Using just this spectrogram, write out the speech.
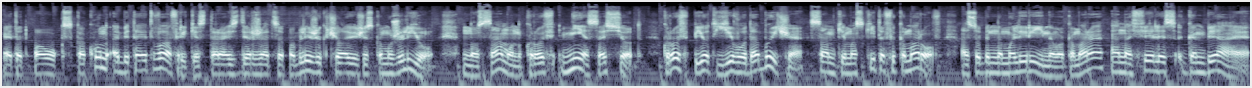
Этот паук-скакун обитает в Африке, стараясь держаться поближе к человеку человеческому жилью, но сам он кровь не сосет. Кровь пьет его добыча, самки москитов и комаров, особенно малярийного комара Анафелис гамбиае.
